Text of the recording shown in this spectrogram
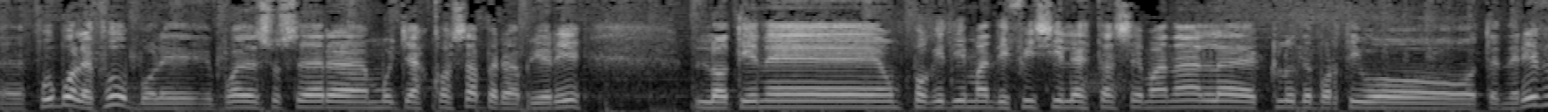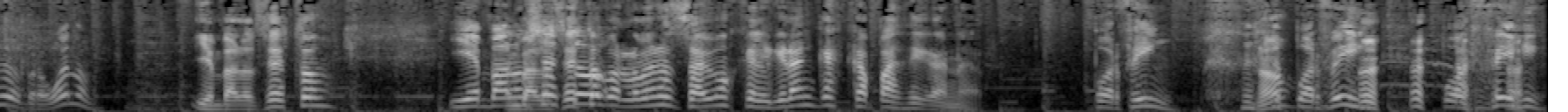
el fútbol es fútbol, eh, pueden suceder eh, muchas cosas, pero a priori lo tiene un poquitín más difícil esta semana el eh, Club Deportivo Tenerife, pero bueno. ¿Y en baloncesto? Y en baloncesto, En baloncesto por lo menos sabemos que el Granca es capaz de ganar. Por fin, ¿No? por fin, por fin.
